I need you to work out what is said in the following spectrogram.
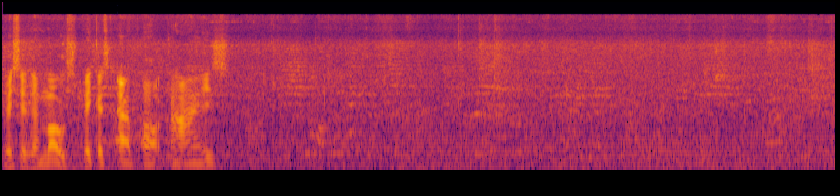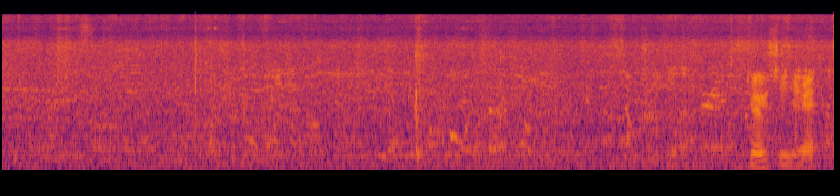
This is the most biggest airport, guys. Juicy, yeah.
